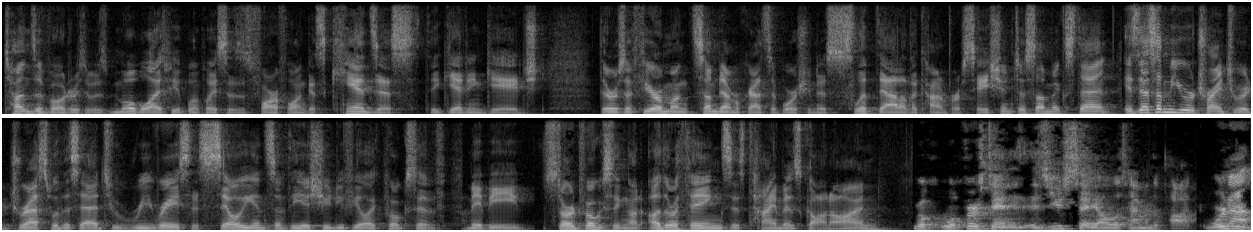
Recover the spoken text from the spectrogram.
tons of voters. It was mobilized people in places as far flung as Kansas to get engaged. There was a fear among some Democrats abortion has slipped out of the conversation to some extent. Is that something you were trying to address with this ad to re raise the salience of the issue? Do you feel like folks have maybe started focusing on other things as time has gone on? Well, well, first, Dan, as you say all the time on the pod, we're not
